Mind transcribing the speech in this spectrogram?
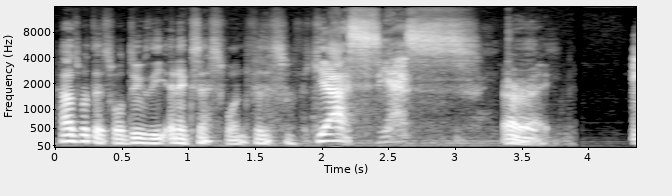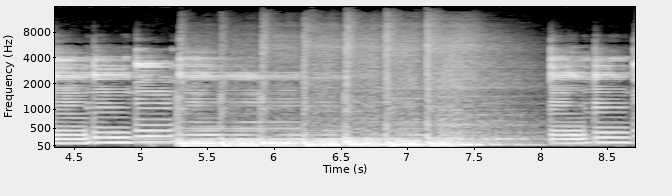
how's about this? We'll do the INXS one for this one. yes, yes. All Good. right. Thank you.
